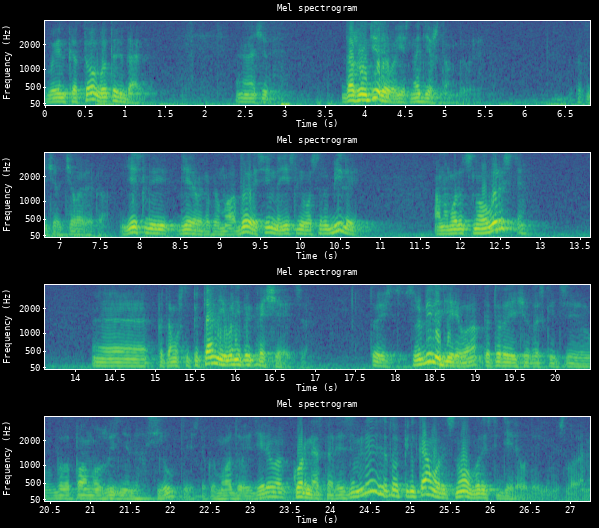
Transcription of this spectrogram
военкото, вот их даль. Значит, даже у дерева есть надежда, он говорит, в отличие от человека. Если дерево такое молодое, сильное, если его срубили, оно может снова вырасти, э, потому что питание его не прекращается. То есть срубили дерево, которое еще, так сказать, было полно жизненных сил, то есть такое молодое дерево, корни остались в земле, из этого пенька может снова вырасти дерево, другими словами.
